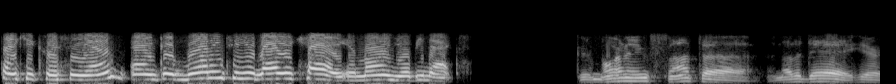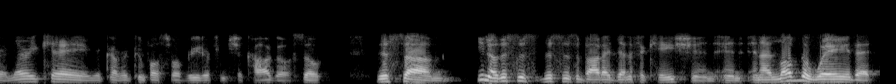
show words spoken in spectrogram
Thank you, Chrissy Ann. And good morning to you, Larry K. And Lauren, you'll be next. Good morning, Santa. Another day here. Larry K., recovered compulsive overeater from Chicago. So this um you know, this is this is about identification and, and I love the way that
